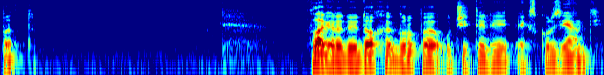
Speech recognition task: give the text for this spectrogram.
път В лагера дойдоха група учители-екскурзианти.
